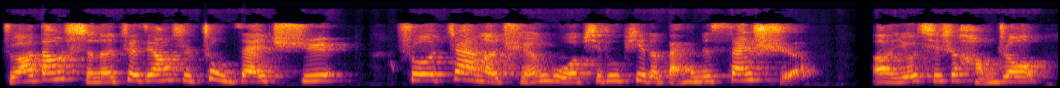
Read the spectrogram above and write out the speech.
主要当时呢，浙江是重灾区，说占了全国 P to P 的百分之三十，呃，尤其是杭州，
